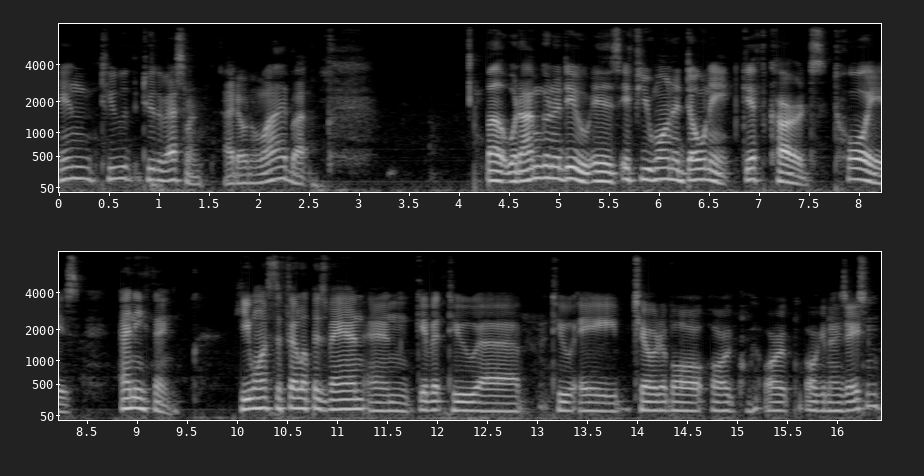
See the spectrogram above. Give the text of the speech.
into to the wrestling. I don't know why, but but what I'm gonna do is if you want to donate gift cards, toys, anything, he wants to fill up his van and give it to uh, to a charitable or, or organization.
